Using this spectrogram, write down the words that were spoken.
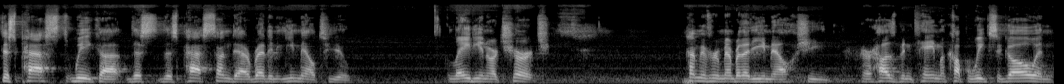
This past week, uh, this, this past Sunday, I read an email to you. Lady in our church how many of you remember that email? She, her husband came a couple weeks ago and,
